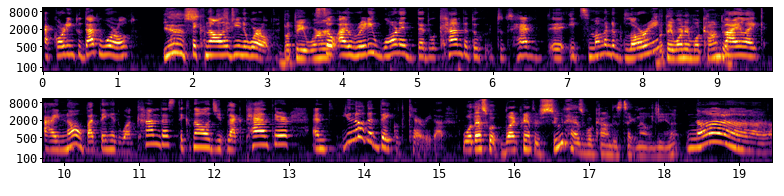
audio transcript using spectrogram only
according to that world, Yes. technology in the world. But they weren't. So I really wanted that Wakanda to to have uh, its moment of glory. but they weren't in Wakanda. by like I know, but they had Wakanda's technology, Black Panther, and you know that they could carry that. well, that's what Black Panther's suit has Wakanda's technology in it. No, no, no, no, no, no.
